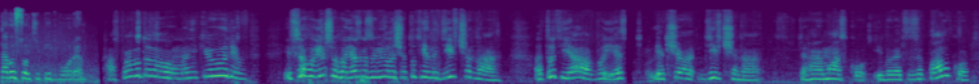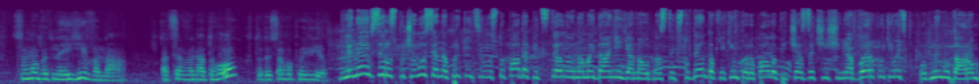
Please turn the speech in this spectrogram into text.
та високі підбори. А з приводу манікюрів і всього іншого, я зрозуміла, що тут я не дівчина, а тут я боєць. Якщо дівчина втягає маску і береться за палку, це, мабуть, не її вона, а це вона того, хто до цього привів. Для неї все розпочалося наприкінці листопада під стелею на майдані. Яна одна з тих студенток, яким перепало під час зачищення. Беркутівець одним ударом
